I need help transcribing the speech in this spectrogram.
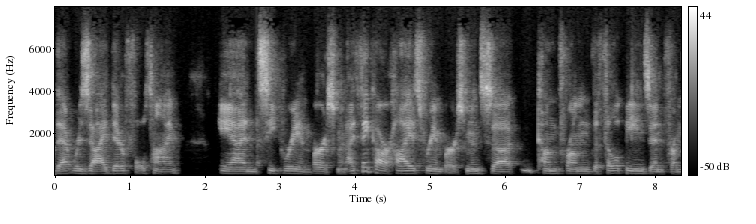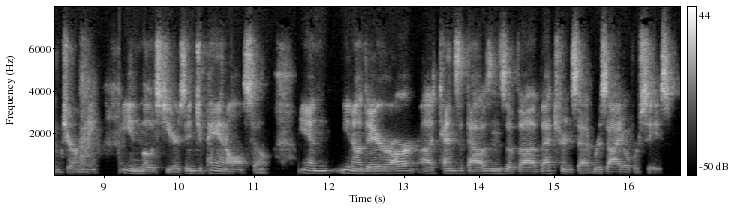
that reside there full time and seek reimbursement. I think our highest reimbursements uh, come from the Philippines and from Germany in most years, in Japan also. And, you know, there are uh, tens of thousands of uh, veterans that reside overseas.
